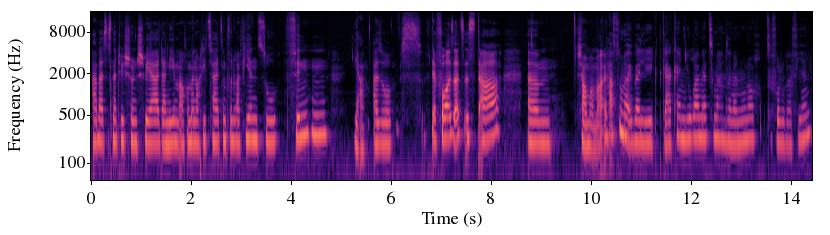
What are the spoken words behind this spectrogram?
Aber es ist natürlich schon schwer, daneben auch immer noch die Zeit zum Fotografieren zu finden. Ja, also es, der Vorsatz ist da. Ähm, schauen wir mal. Hast du mal überlegt, gar kein Jura mehr zu machen, sondern nur noch zu fotografieren?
